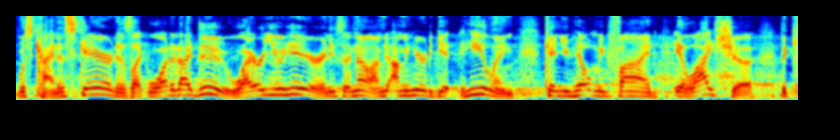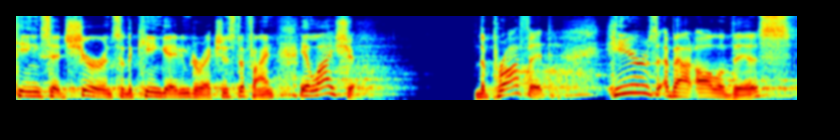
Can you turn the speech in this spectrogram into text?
was kind of scared and is like, What did I do? Why are you here? And he said, No, I'm, I'm here to get healing. Can you help me find Elisha? The king said, Sure. And so the king gave him directions to find Elisha. The prophet hears about all of this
